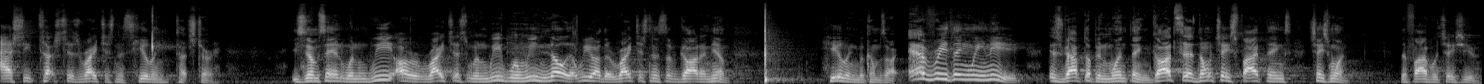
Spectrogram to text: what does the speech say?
as she touched his righteousness, healing touched her. You see what I'm saying? When we are righteous, when we when we know that we are the righteousness of God in him, healing becomes our everything we need is wrapped up in one thing. God says, don't chase five things, chase one. The five will chase you.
